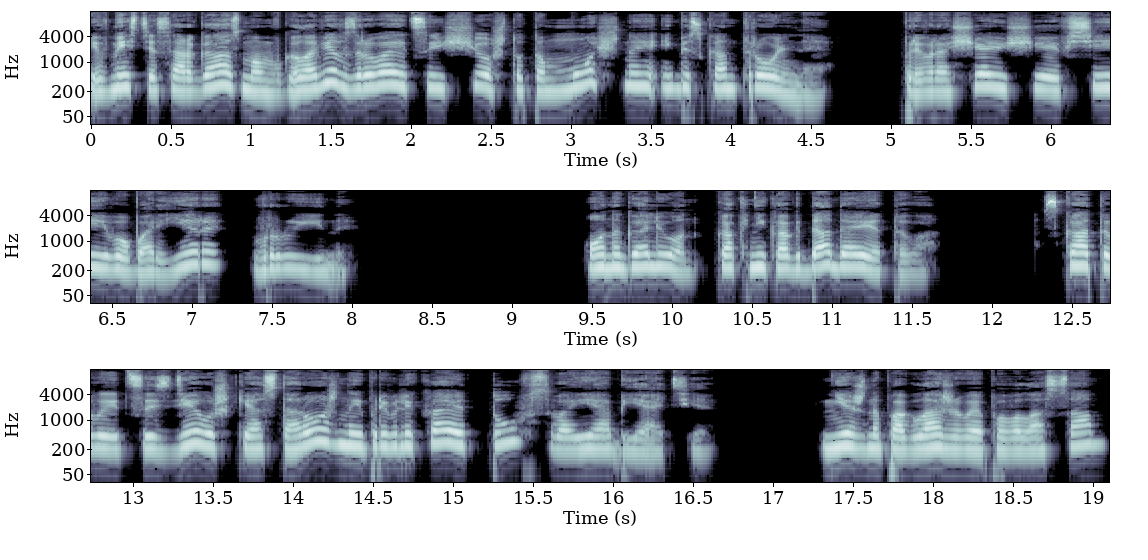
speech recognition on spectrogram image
И вместе с оргазмом в голове взрывается еще что-то мощное и бесконтрольное, превращающее все его барьеры в руины. Он оголен, как никогда до этого. Скатывается с девушки осторожно и привлекает ту в свои объятия. Нежно поглаживая по волосам,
